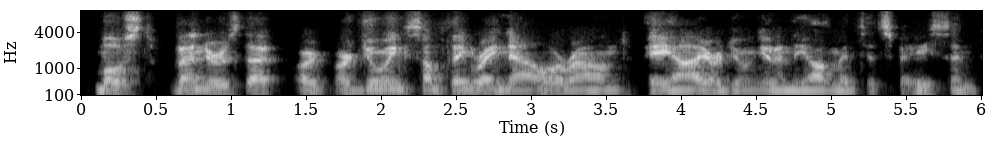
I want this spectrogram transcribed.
most vendors that are, are doing something right now around AI are doing it in the augmented space and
